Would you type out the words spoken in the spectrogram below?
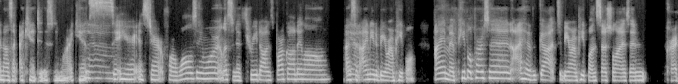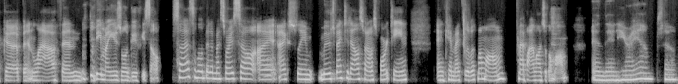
And I was like, I can't do this anymore. I can't Yeah. sit here and stare at four walls anymore and listen to three dogs bark all day long. I said, I need to be around people. I am a people person. I have got to be around people and socialize and crack up and laugh and be my usual goofy self. So that's a little bit of my story. So I actually moved back to Dallas when I was 14 and came back to live with my mom, my biological mom. And then here I am. So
